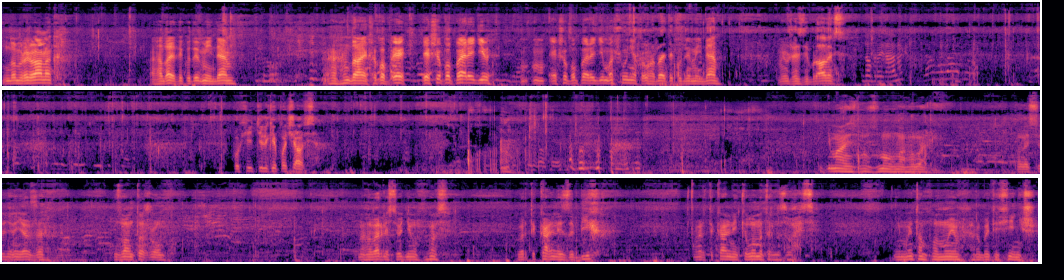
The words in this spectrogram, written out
Добрий ранок. Гадайте, куди ми йдемо. Да, якщо, якщо попереді, якщо попереді машуня, то вгадайте, куди ми йдемо. Ми вже зібрались. Добрий ранок. Похід тільки почався. Піднімаюсь ну, знову на говерлу. Але сьогодні я вже з вантажом. На говерлі сьогодні у нас вертикальний забіг. Вертикальний кілометр називається. І ми там плануємо робити фініш.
